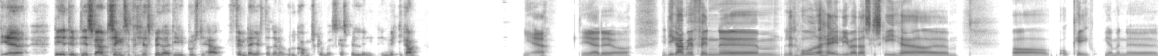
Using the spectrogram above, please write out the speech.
det er, det, det, det er svære betingelser for de her spillere, at de lige pludselig her fem dage efter den er udkommet, skal, skal spille en, en vigtig kamp. Ja, det er det, og jeg er i gang med at finde øh, lidt hoved og hale i, hvad der skal ske her. Øh, og okay, jamen, øh,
